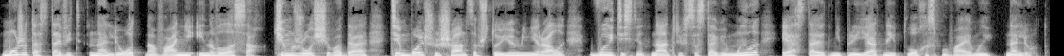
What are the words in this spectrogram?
может оставить налет на ванне и на волосах. Чем жестче вода, тем больше шансов, что ее минералы вытеснят натрий в составе мыла и оставят неприятный и плохо смываемый налет.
